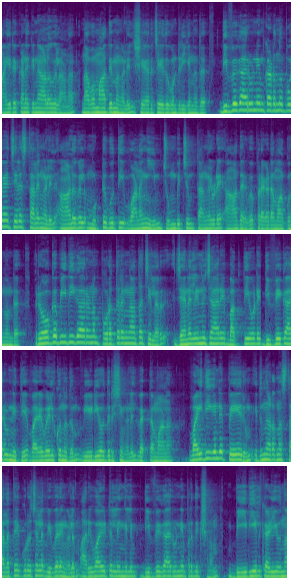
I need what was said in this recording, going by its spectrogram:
ആയിരക്കണക്കിന് ആളുകളാണ് നവമാധ്യമങ്ങളിൽ ഷെയർ ചെയ്തുകൊണ്ടിരിക്കുന്നത്. ദിവ്യകാരുണ്യം കടന്നുപോയ ചില സ്ഥലങ്ങളിൽ ആളുകൾ മുട്ടുകുത്തി വണങ്ങിയും ചുംബിച്ചും തങ്ങളുടെ ആദരവ് പ്രകടമാക്കുന്നുണ്ട്. രോഗഭീതി കാരണം പുറത്തിറങ്ങാത്ത ചിലർ ജനലിനുചാരെ ഭക്തിയോടെ ദിവ്യകാരുണ്യത്തെ വരവേൽക്കുന്നതും വീഡിയോ ദൃശ്യങ്ങളിൽ വ്യക്തമാണ്. വൈദികന്റെ പേരും ഇത് നടന്ന സ്ഥലത്തെക്കുറിച്ചുള്ള വിവരങ്ങളും അറിവായിട്ടില്ലെങ്കിലും ദിവ്യകാരുണ്യ പ്രദക്ഷിണം ഭീതിയിൽ കഴിയുന്ന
